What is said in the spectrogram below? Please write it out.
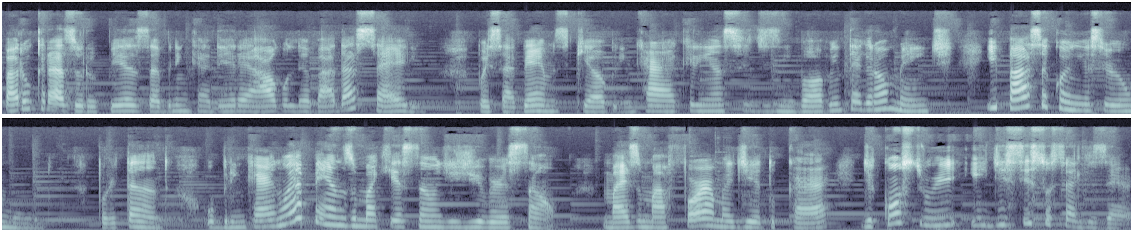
Para o CRAS europeu, a brincadeira é algo levado a sério, pois sabemos que ao brincar a criança se desenvolve integralmente e passa a conhecer o mundo. Portanto, o brincar não é apenas uma questão de diversão, mas uma forma de educar, de construir e de se socializar.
